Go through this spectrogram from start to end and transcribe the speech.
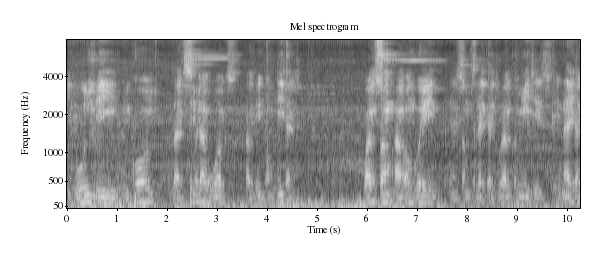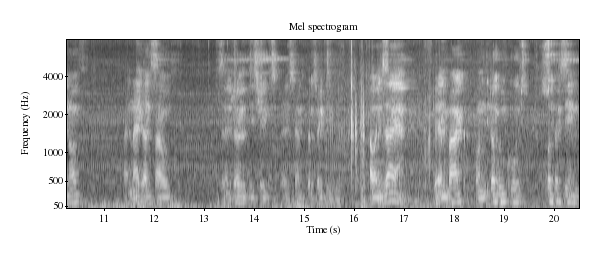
It will be recalled that similar works have been completed, while some are ongoing in some selected rural communities in Niger North and Niger South senatorial districts respectively. Our desire to embark on the double coat surfacing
